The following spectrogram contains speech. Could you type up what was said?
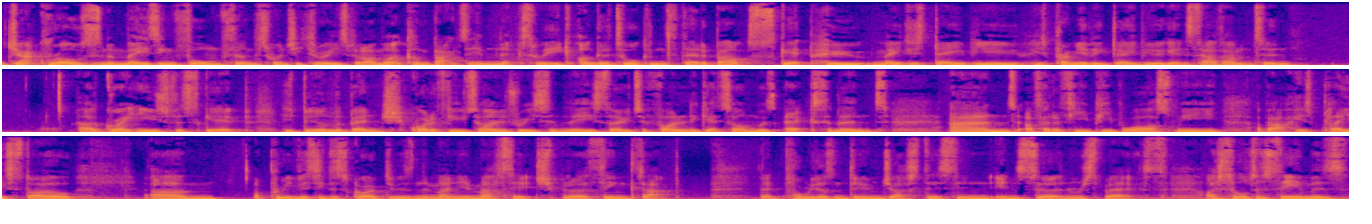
Jack Roles is an amazing form for the under 23s, but I might come back to him next week. I'm going to talk instead about Skipp, who made his debut, his Premier League debut against Southampton. Uh, great news for Skipp. He's been on the bench quite a few times recently, so to finally get on was excellent. And I've had a few people ask me about his play style. Um, I previously described him as an Nemanja Matic, but I think that that probably doesn't do him justice in, in certain respects. I sort of see him as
